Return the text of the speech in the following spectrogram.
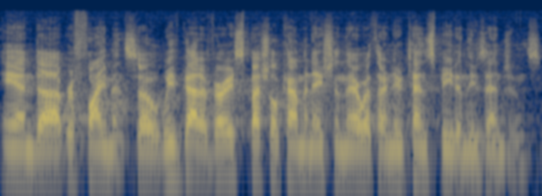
and uh, refinement. So we've got a very special combination there with our new 10 speed in these engines.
